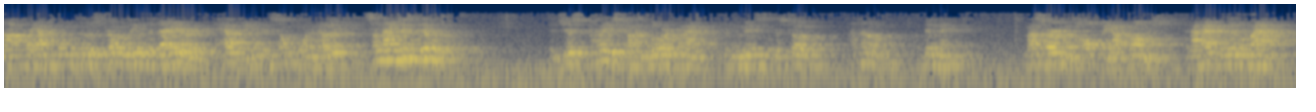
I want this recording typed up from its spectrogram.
not perhaps going through a struggle even today or have been at some point or another. Sometimes it's difficult to just praise God and glorify Him in the midst of the struggle. I know. I've been there. My sermons haunt me, I promise you. And I have to live them out.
